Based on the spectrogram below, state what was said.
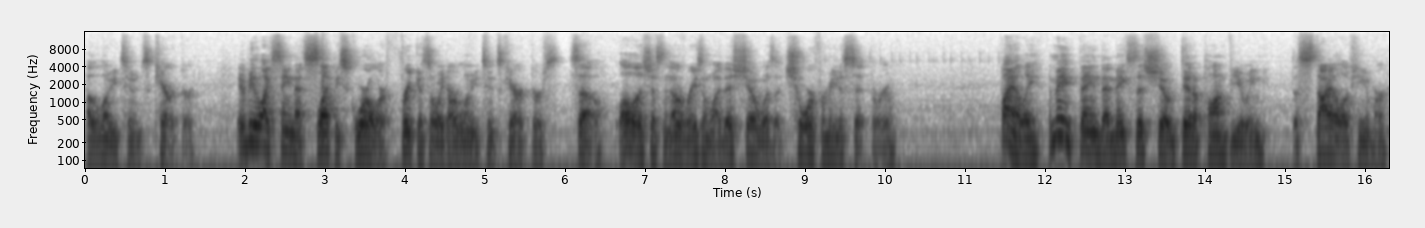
a Looney Tunes character. It would be like saying that Slappy Squirrel or Freakazoid are Looney Tunes characters. So, Lola is just another reason why this show was a chore for me to sit through. Finally, the main thing that makes this show dead upon viewing, the style of humor.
